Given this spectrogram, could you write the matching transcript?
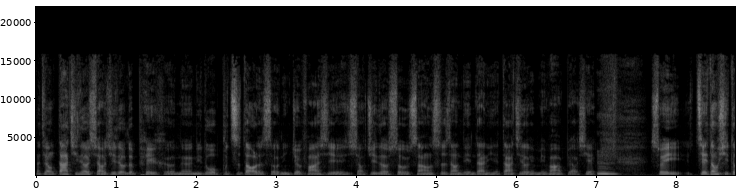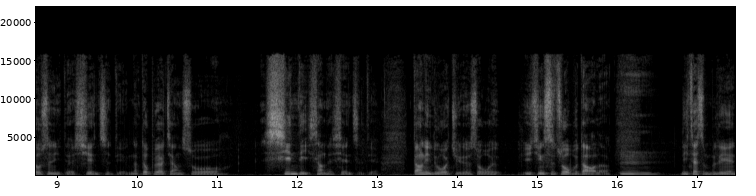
那这种大肌肉、小肌肉的配合呢，你如果不知道的时候，你就发现小肌肉受伤，事实上连带你的大肌肉也没办法表现。嗯所以这些东西都是你的限制点。那都不要讲说心理上的限制点。当你如果觉得说我已经是做不到了，嗯，你再怎么练。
